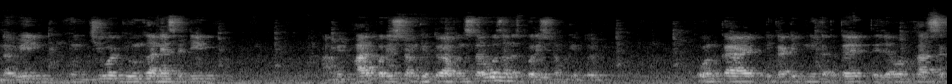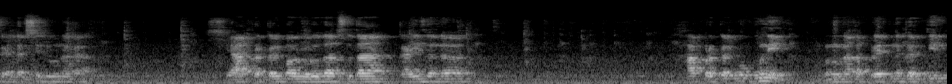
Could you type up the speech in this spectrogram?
नवीन उंचीवर घेऊन जाण्यासाठी आम्ही फार परिश्रम घेतोय आपण सर्वजणच परिश्रम घेतोय. कोण काय टीका टिप्पणी करतंय त्याच्यावर फारसं काही लक्ष देऊ नका. या प्रकल्पाविरोधात सुद्धा काही जण हा प्रकल्प होऊ नये म्हणून आता प्रयत्न करतील.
